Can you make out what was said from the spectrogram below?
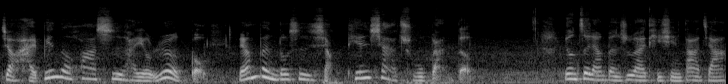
叫《海边的画室》还有《热狗》，两本都是小天下出版的。用这两本书来提醒大家，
